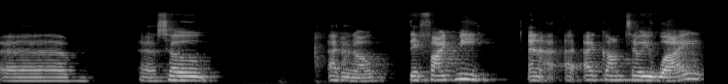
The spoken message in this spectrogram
Um, uh, so I don't know. They find me, and I, I can't tell you why,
